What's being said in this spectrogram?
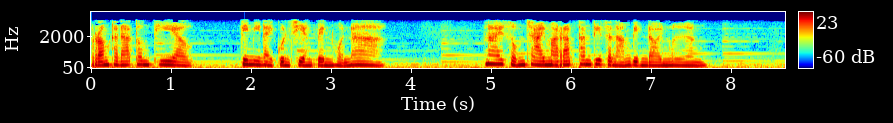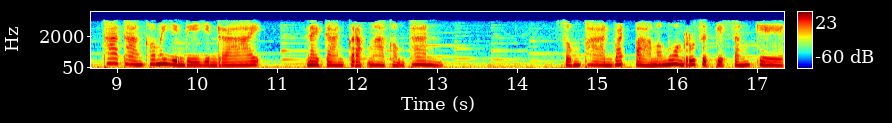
พร้อมคณะท่องเที่ยว ที่มีนายกุลเชียงเป็นหัวหน้า นายสมชายมารับท่านที่สนามบินดอยเมือง ท่าทางเขาไม่ยินดียินร้าย ในการกลับมาของท่าน สมภารวัดป่ามะม่วงรู้สึกผิดสังเกต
